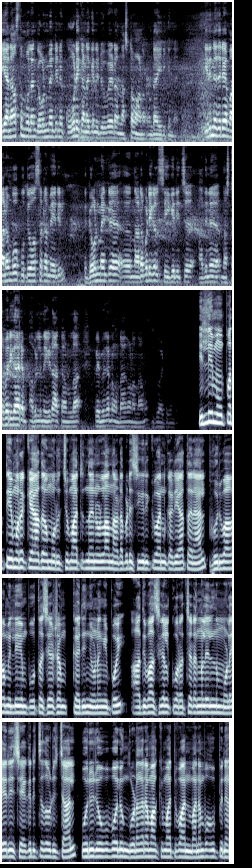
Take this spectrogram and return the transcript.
ഈ അനാസ്ഥ മൂലം ഗവൺമെന്റിന് കോടിക്കണക്കിന് രൂപയുടെ നഷ്ടമാണ് ഉണ്ടായിരിക്കുന്നത്. ഇതിനെതിരെ വനംവകുപ്പ് ഉദ്യോഗസ്ഥരുടെ മേലിൽ ഗവൺമെന്റ് നടപടികൾ സ്വീകരിച്ച് അതിന് നഷ്ടപരിഹാരം അവരിൽ നിന്ന് ഈടാക്കാനുള്ള ക്രമീകരണം ഉണ്ടാകണമെന്നാണ് ഇതുമായിട്ട് ബന്ധപ്പെട്ട് ഇല്ലി മൂപ്പത്തി മുറയ്ക്കാതെ മുറിച്ചു മാറ്റുന്നതിനുള്ള നടപടി സ്വീകരിക്കുവാൻ കഴിയാത്തതിനാൽ ഭൂരിഭാഗം ഇല്ലിയും പൂത്ത ശേഷം കരിഞ്ഞുണങ്ങിപ്പോയി. ആദിവാസികൾ കുറച്ചിടങ്ങളിൽ നിന്നും മുളയരി ശേഖരിച്ചതൊഴിച്ചാൽ ഒരു രൂപ പോലും ഗുണകരമാക്കി മാറ്റുവാൻ വനം വകുപ്പിന്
